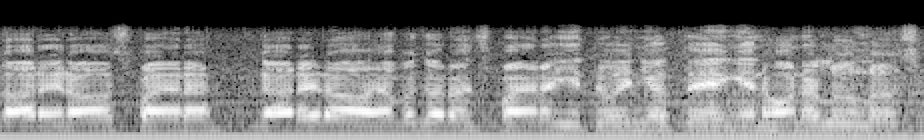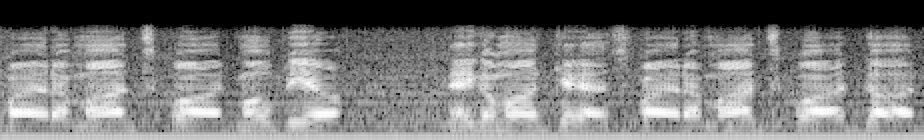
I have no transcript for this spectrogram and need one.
Got it all, Spider. Got it all. Have a good one, Spider. You're doing your thing in Honolulu. Spider, Mod Squad, Mobile. Take them on care, Spider. Mod Squad, God.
